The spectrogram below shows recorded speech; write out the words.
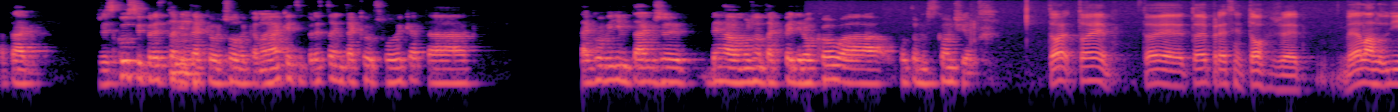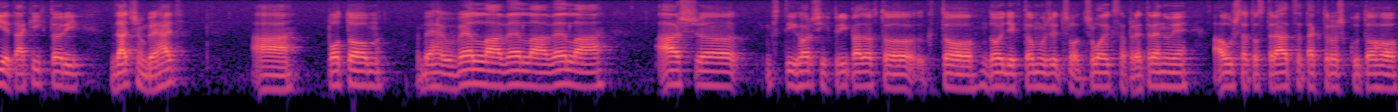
a tak. Že skúsi predstaviť mm. takého človeka. No ja keď si predstavím takého človeka, tak, tak ho vidím tak, že behal možno tak 5 rokov a potom už skončil to, to, je, to, je, to je presne to, že veľa ľudí je takých, ktorí začnú behať a potom behajú veľa, veľa, veľa, až e, v tých horších prípadoch to, to dojde k tomu, že člo, človek sa pretrenuje a už sa to stráca tak trošku toho,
